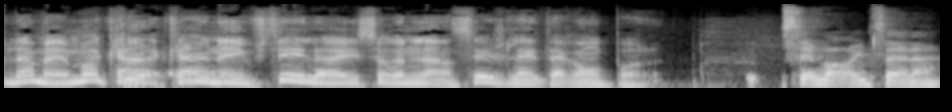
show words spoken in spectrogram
non, mais moi, quand, quand un invité là, est sur une lancée, je l'interromps pas. C'est bon, excellent.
